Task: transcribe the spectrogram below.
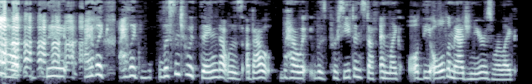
uh, the, I like I like listened to a thing that was about how it was perceived and stuff, and like all the old Imagineers were like,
